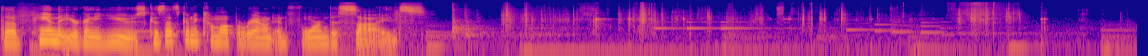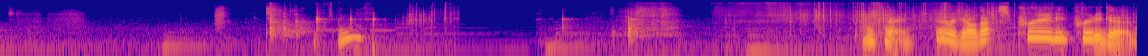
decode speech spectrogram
the pan that you're going to use because that's going to come up around and form the sides. Okay, there we go. That's pretty, pretty good.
